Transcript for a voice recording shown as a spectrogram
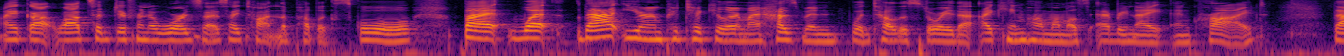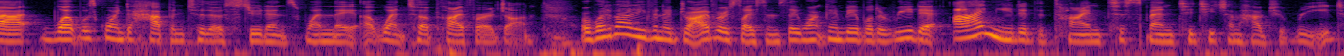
I got lots of different awards as I taught in the public school. But what that year in particular, my husband would tell the story that I came home almost every night and cried that what was going to happen to those students when they uh, went to apply for a job or what about even a driver's license they weren't going to be able to read it i needed the time to spend to teach them how to read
